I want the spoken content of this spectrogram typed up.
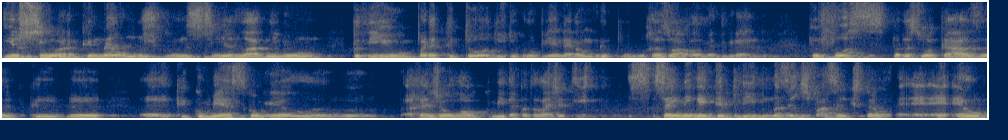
e o senhor que não nos conhecia de lado nenhum pediu para que todos do grupo, e ainda era um grupo razoavelmente grande, que fosse para a sua casa, que, que, eh, que comesse com ele, eh, arranjou logo comida para toda a gente, e, sem ninguém ter pedido, mas eles fazem questão. É, é, é um,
